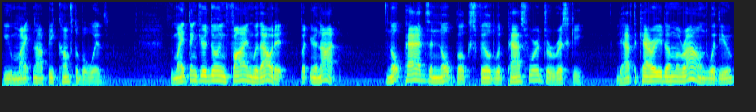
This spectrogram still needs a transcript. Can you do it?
you might not be comfortable with. You might think you're doing fine without it, but you're not. Notepads and notebooks filled with passwords are risky. You have to carry them around with you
